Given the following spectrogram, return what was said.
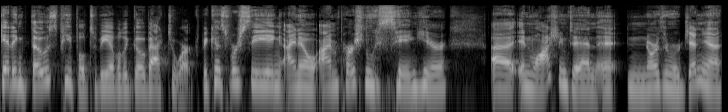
getting those people to be able to go back to work because we're seeing, I know I'm personally seeing here uh, in Washington, in Northern Virginia,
